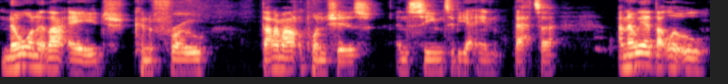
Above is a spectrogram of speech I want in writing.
No one at that age can throw that amount of punches and seem to be getting better. I know he had that little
